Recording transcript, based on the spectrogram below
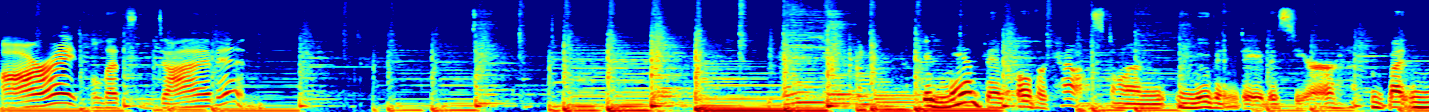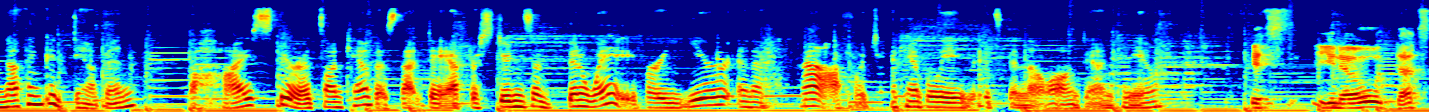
All right, let's dive in. It may have been overcast on move in day this year, but nothing could dampen the high spirits on campus that day after students have been away for a year and a half, which I can't believe it's been that long, Dan. Can you? It's you know that's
